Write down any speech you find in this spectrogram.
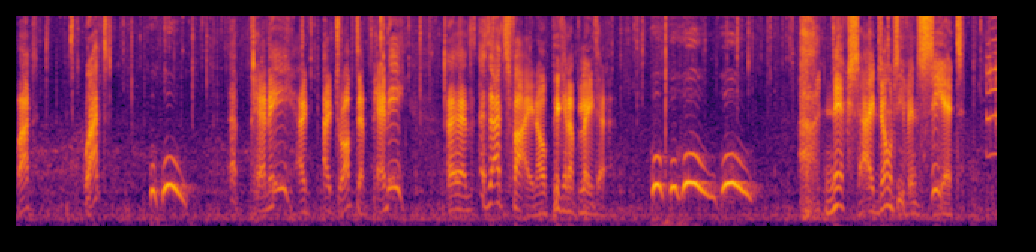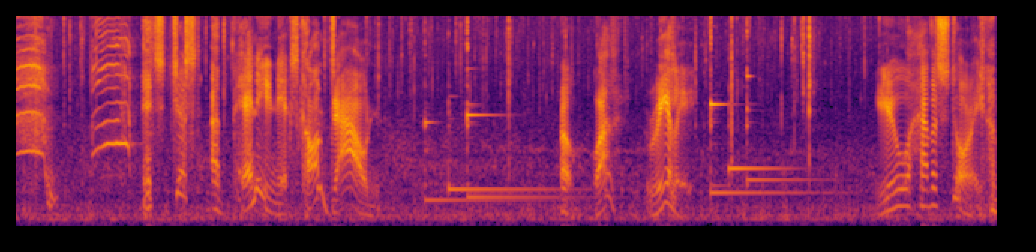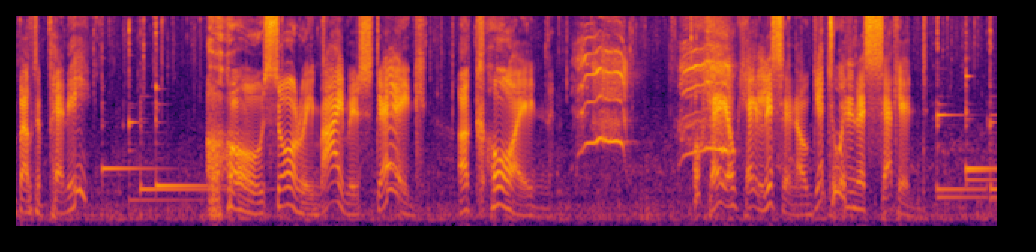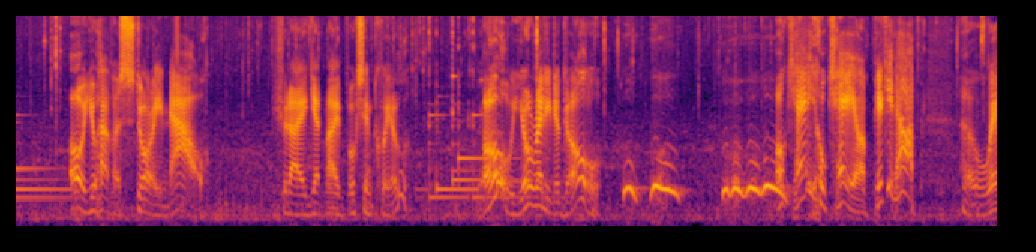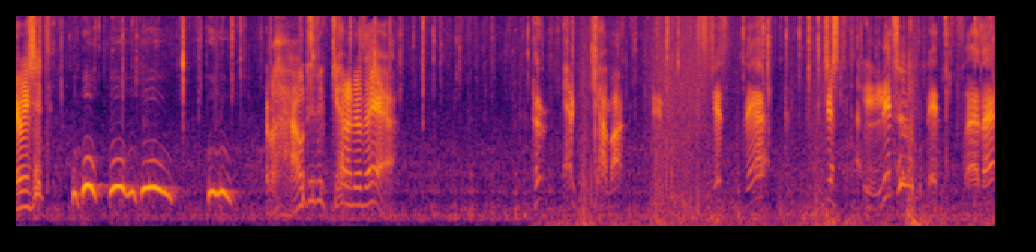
What? What? A penny? I, I dropped a penny? Uh, that's fine. I'll pick it up later. Nix, I don't even see it. It's just a penny, Nix. Calm down. Oh, what? Really? You have a story about a penny? Oh, sorry, my mistake. A coin. Okay, okay, listen, I'll get to it in a second. Oh, you have a story now. Should I get my books and quill? Oh, you're ready to go. Okay, okay, I'll pick it up. Uh, where is it? How did it get under there? Uh, Come on. It's just there. Just a little bit further.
